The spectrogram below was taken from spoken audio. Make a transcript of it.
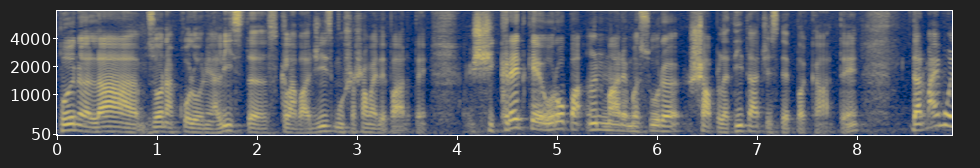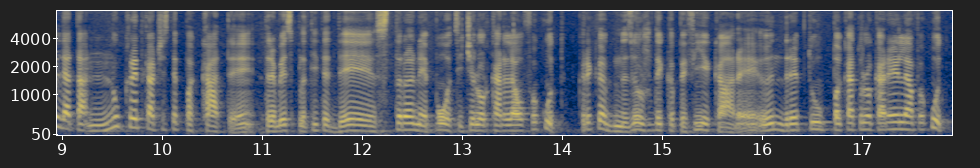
până la zona colonialistă, sclavagismul și așa mai departe. Și cred că Europa în mare măsură și-a plătit aceste păcate dar mai mult de atât, nu cred că aceste păcate trebuie plătite de strănepoții celor care le-au făcut. Cred că Dumnezeu judecă pe fiecare în dreptul păcatelor care el le-a făcut.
